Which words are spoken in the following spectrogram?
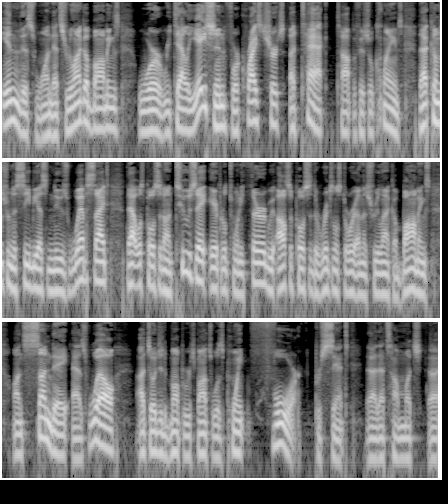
in this one that Sri Lanka bombings were retaliation for Christchurch attack, top official claims. That comes from the CBS News website. That was posted on Tuesday, April 23rd. We also posted the original story on the Sri Lanka bombings on Sunday as well. I told you the bumper response was 0.4 percent. Uh, that's how much uh,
